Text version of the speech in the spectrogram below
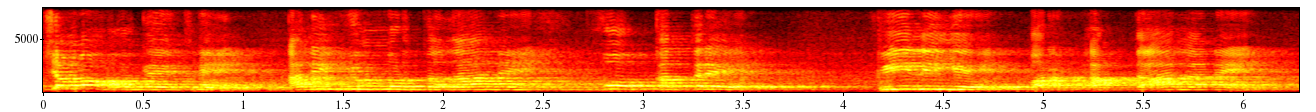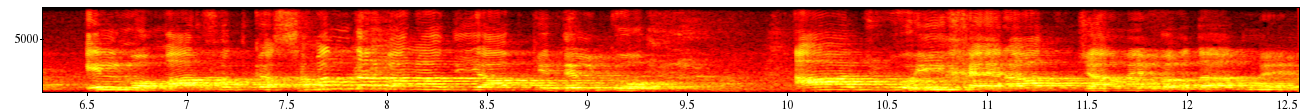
جمع ہو گئے تھے۔ علی مرتضی نے وہ قطرے پی لیے اور اب تعالیٰ نے علم و معرفت کا سمندر بنا دیا آپ کے دل کو۔ آج وہی خیرات جامع بغداد میں۔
